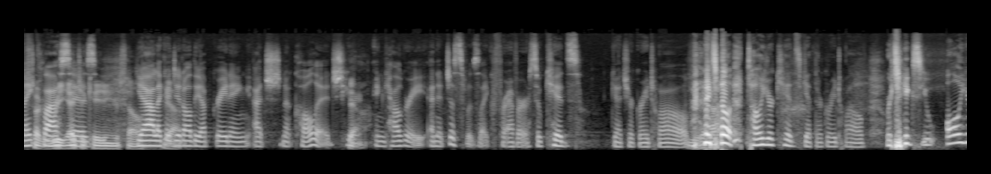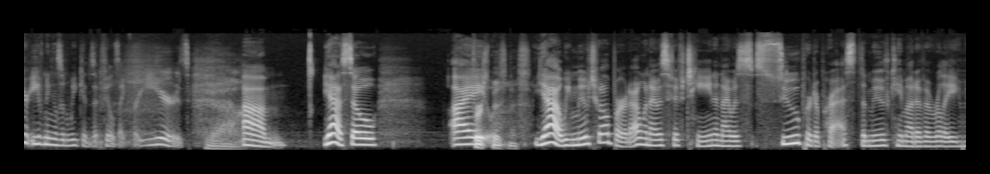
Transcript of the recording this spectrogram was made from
night classes, re-educating yourself. yeah, like I did all the upgrading at Chinook College here Yeah. in Calgary, and it just was like forever. So kids, get your grade twelve. tell tell your kids get their grade twelve, or it takes you all your evenings and weekends. It feels like for years. Yeah. Um, yeah, so I First business. yeah, we moved to Alberta when I was 15 and I was super depressed. The move came out of a really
